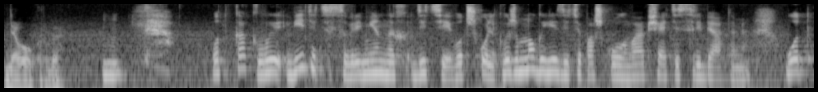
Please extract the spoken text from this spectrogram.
для округа. Угу. Вот как вы видите современных детей? Вот школьник, вы же много ездите по школам, вы общаетесь с ребятами. Вот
